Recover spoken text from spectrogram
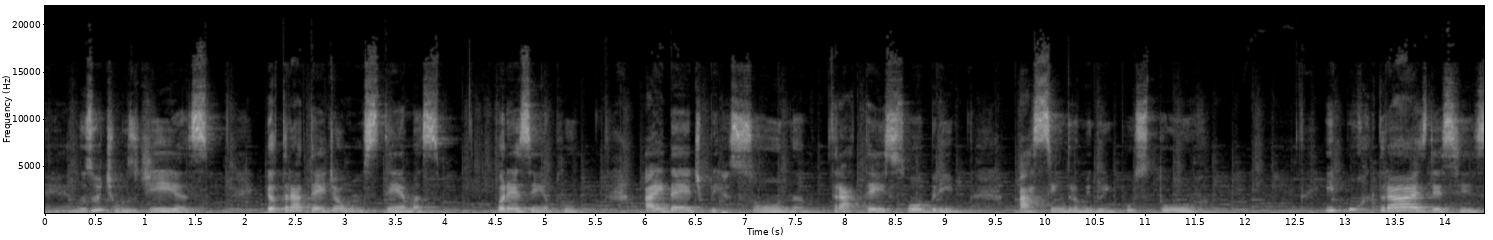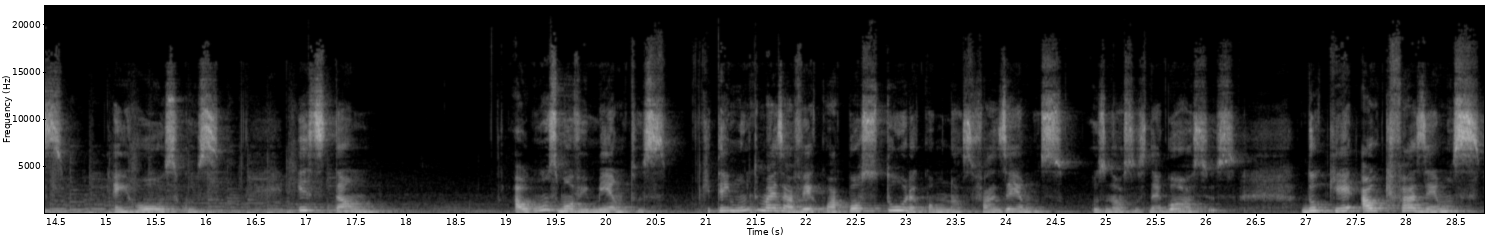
É, nos últimos dias eu tratei de alguns temas, por exemplo, a ideia de persona, tratei sobre a síndrome do impostor, e por trás desses enroscos estão alguns movimentos que têm muito mais a ver com a postura como nós fazemos os nossos negócios do que ao que fazemos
